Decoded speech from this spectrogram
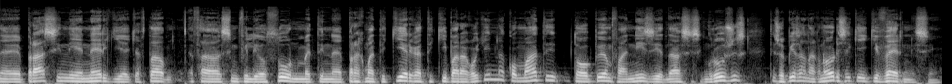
ε, πράσινη ενέργεια και αυτά θα συμφιλειωθούν με την ε, πραγματική εργατική παραγωγή είναι ένα κομμάτι το οποίο εμφανίζει εντάσεις συγκρούσεις τις οποίες αναγνώρισε και η κυβέρνηση.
